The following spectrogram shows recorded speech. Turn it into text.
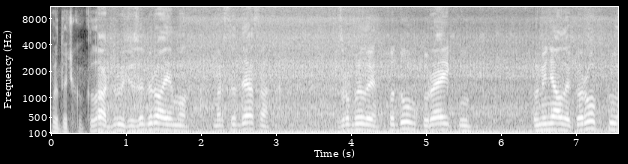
фоточку. Так, друзі, забираємо Мерседеса. Зробили ходовку, рейку, поміняли коробку,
